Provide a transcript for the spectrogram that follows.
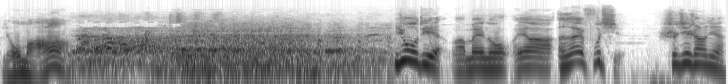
流氓。有的啊，卖弄，哎呀，恩爱夫妻，实际上呢，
